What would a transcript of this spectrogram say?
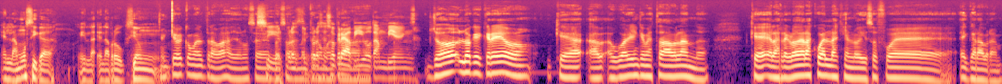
en la música, en la, en la producción. Hay que ver cómo él trabaja, yo no sé. Sí, el, proceso él creativo trabaja. también. Yo lo que creo que a- a- hubo alguien que me estaba hablando que el arreglo de las cuerdas quien lo hizo fue Edgar Abraham.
